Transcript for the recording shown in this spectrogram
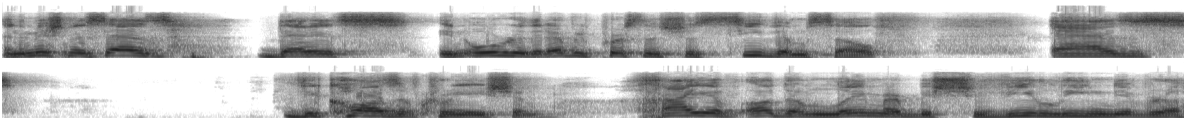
And the Mishnah says that it's in order that every person should see themselves as the cause of creation. Adam Nivra.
